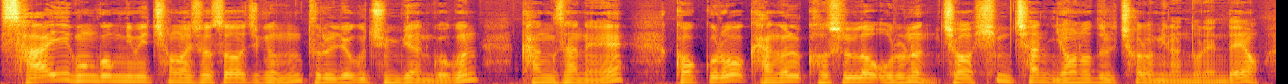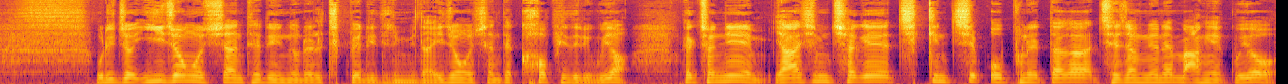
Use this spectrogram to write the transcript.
4200님이 청하셔서 지금 들으려고 준비한 곡은 강산의 거꾸로 강을 거슬러 오르는 저 힘찬 연어들처럼이란 노래인데요. 우리 저 이정호 씨한테도 이 노래를 특별히 드립니다. 이정호 씨한테 커피 드리고요. 백천님, 야심차게 치킨집 오픈했다가 재작년에 망했고요.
